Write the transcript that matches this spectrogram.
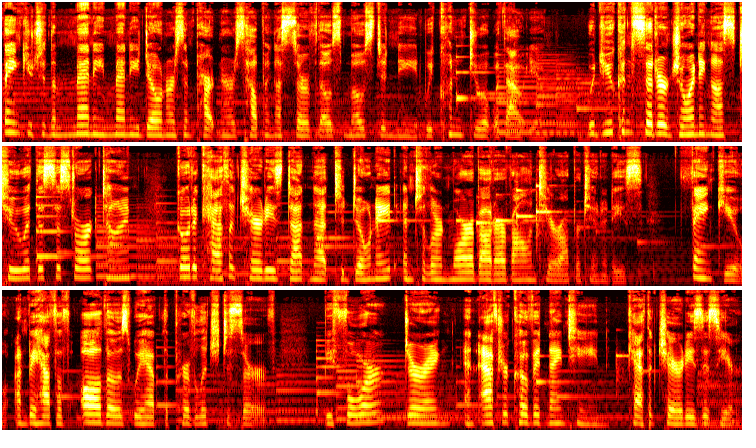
Thank you to the many, many donors and partners helping us serve those most in need. We couldn't do it without you. Would you consider joining us too at this historic time? Go to CatholicCharities.net to donate and to learn more about our volunteer opportunities. Thank you on behalf of all those we have the privilege to serve. Before, during, and after COVID 19, Catholic Charities is here.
